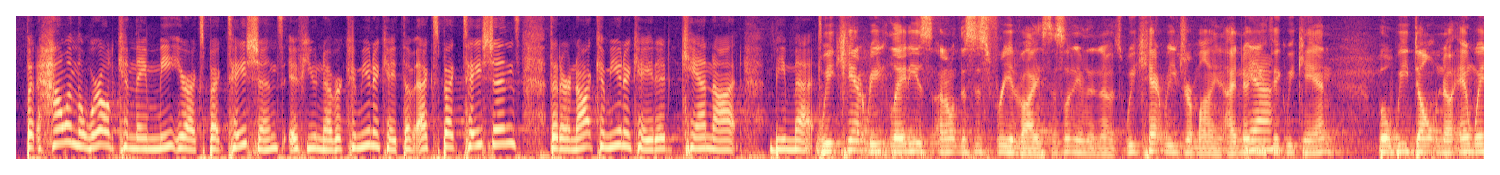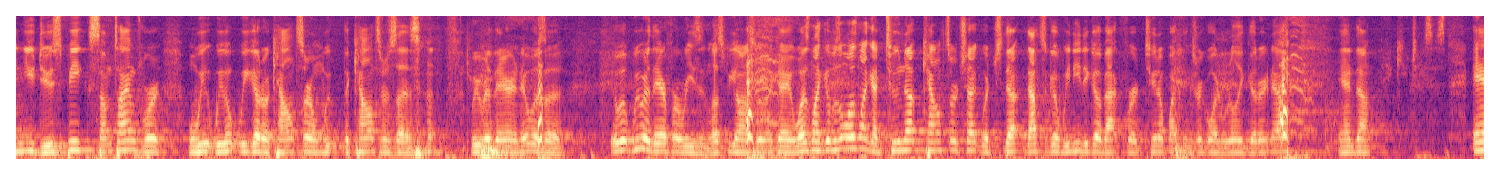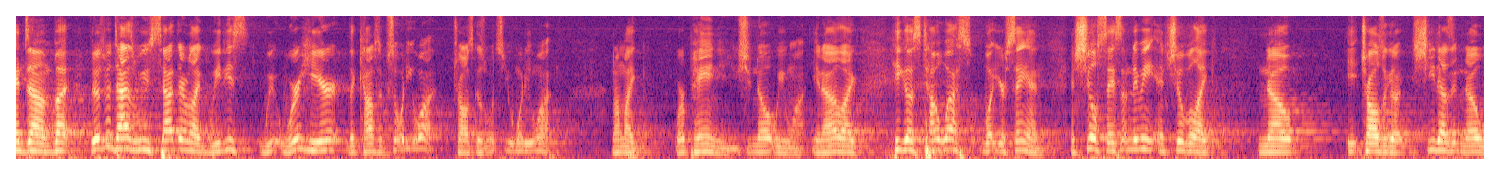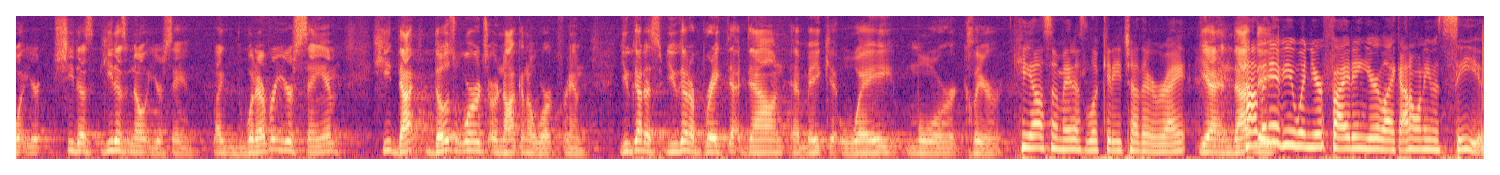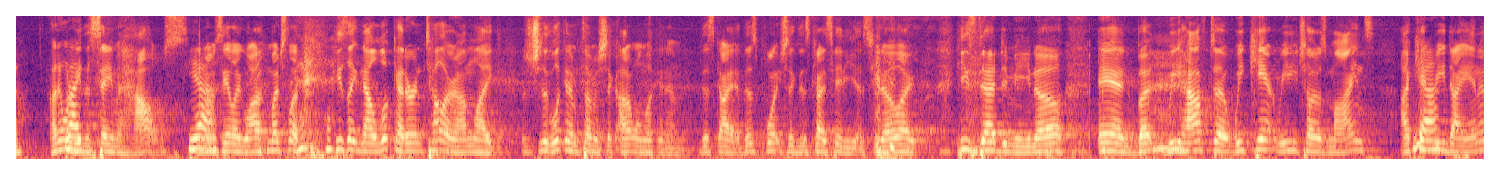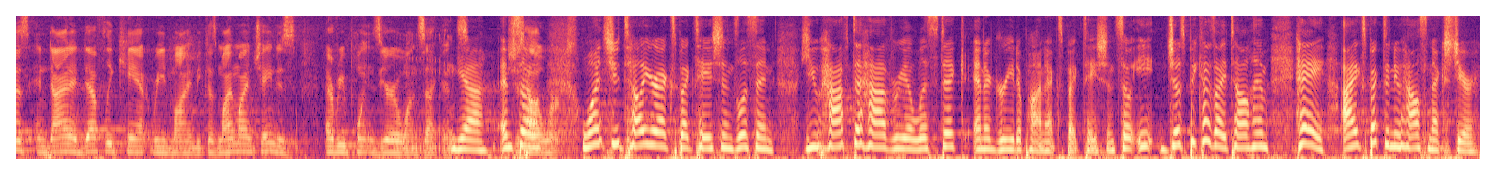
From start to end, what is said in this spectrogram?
But how in the world can they meet your expectations if you never communicate them? Expectations that are not communicated cannot be met. We can't read, ladies. I don't. This is free advice. This isn't even the notes. We can't read your mind. I know Yeah. you think we can, but we don't know. And when you do speak, sometimes we're we we, we go to a counselor and we, the counselor says we were there and it was a. It, we were there for a reason. Let's be honest with you. Okay, it wasn't like it was it wasn't like a tune-up counselor check, which that, that's good. We need to go back for a tune-up. Why things are going really good right now. And um, thank you, Jesus. And um, but there's been times we've sat there and like we just we, we're here. The counselor. So what do you want? Charles goes, What's you? What do you want? And I'm like, we're paying you. You should know what we want. You know, like he goes, tell Wes what you're saying, and she'll say something to me, and she'll be like, no. He, Charles will go, she doesn't know what you're. She does. He doesn't know what you're saying. Like whatever you're saying, he that those words are not going to work for him. You gotta you gotta break that down and make it way more clear. He also made us look at each other, right? Yeah, and that How day, many of you, when you're fighting, you're like, I don't want to even see you? I don't want to be in the same house. Yeah. You know what I'm saying? Like, why much less? He's like, now look at her and tell her. I'm like, she's like, look at him, tell me. She's like, I don't want to look at him. This guy, at this point, she's like, this guy's hideous. You know, like, he's dead to me. You know, and but we have to, we can't read each other's minds. I can't Yeah. read Diana's, and Diana definitely can't read mine because my mind changes every 0.01 seconds. Yeah, and It's just how so it works. once you tell your expectations, listen, you have to have realistic and agreed upon expectations. So e- just because I tell him, hey, I expect a new house next year,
